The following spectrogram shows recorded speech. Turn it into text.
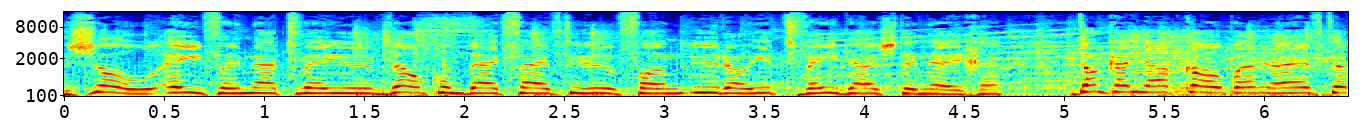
Zo, even na twee uur. Welkom bij het vijfde uur van Eurohit 2009. Dank aan Jaap Koper. Hij heeft, eh,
